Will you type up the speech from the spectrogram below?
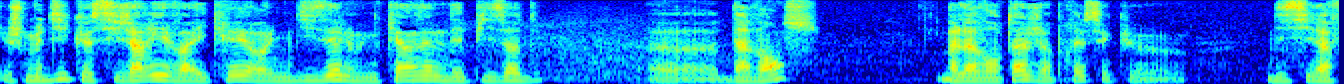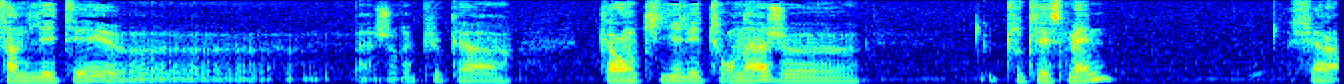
je me dis que si j'arrive à écrire une dizaine ou une quinzaine d'épisodes euh, d'avance, bah, l'avantage après c'est que d'ici la fin de l'été, euh, bah, j'aurai plus qu'à enquiller les tournages euh, toutes les semaines, faire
